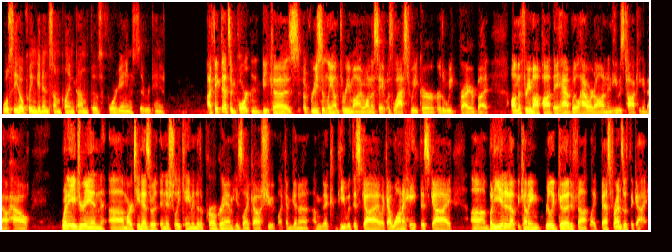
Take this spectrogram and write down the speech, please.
we'll see. Hopefully, he can get in some playing time with those four games to retain his. I think that's important because recently on Three Ma, I want to say it was last week or, or the week prior, but on the Three Ma pod, they had Will Howard on, and he was talking about how when Adrian uh, Martinez initially came into the program, he's like, "Oh shoot, like I'm gonna I'm gonna compete with this guy. Like I want to hate this guy." Um, but he ended up becoming really good, if not like best friends with the guy,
